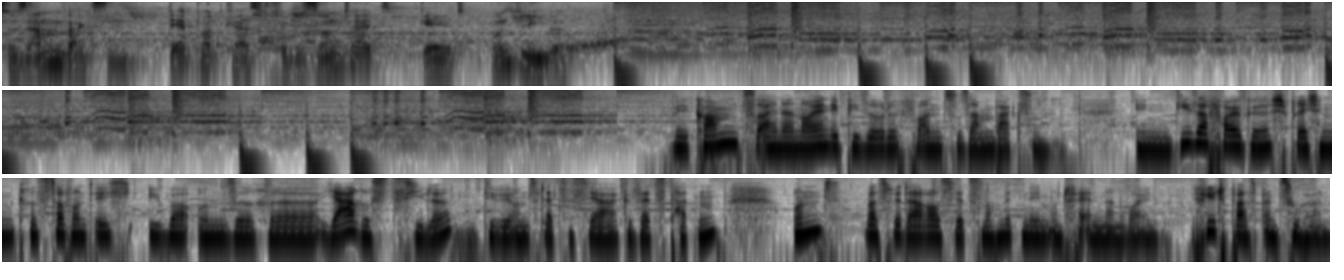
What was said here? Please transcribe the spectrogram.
Zusammenwachsen, der Podcast für Gesundheit, Geld und Liebe. Willkommen zu einer neuen Episode von Zusammenwachsen. In dieser Folge sprechen Christoph und ich über unsere Jahresziele, die wir uns letztes Jahr gesetzt hatten und was wir daraus jetzt noch mitnehmen und verändern wollen. Viel Spaß beim Zuhören.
